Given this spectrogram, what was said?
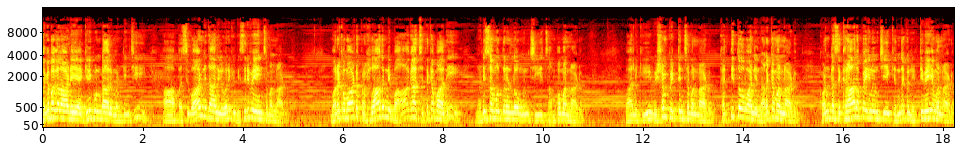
భగభగలాడే అగ్నిగుండాలు మండించి ఆ పసివాణ్ణి దానిలోనికి విసిరివేయించమన్నాడు. మరొక మాట ప్రహ్లాదుని బాగా చితకబాది నడి సముద్రంలో ముంచి చంపమన్నాడు. వానికి విషం పెట్టించమన్నాడు. కత్తితో వాణ్ణి నరకమన్నాడు. కొండ శిఖరాలపై నుంచి కిందకు నెట్టివేయమన్నాడు.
